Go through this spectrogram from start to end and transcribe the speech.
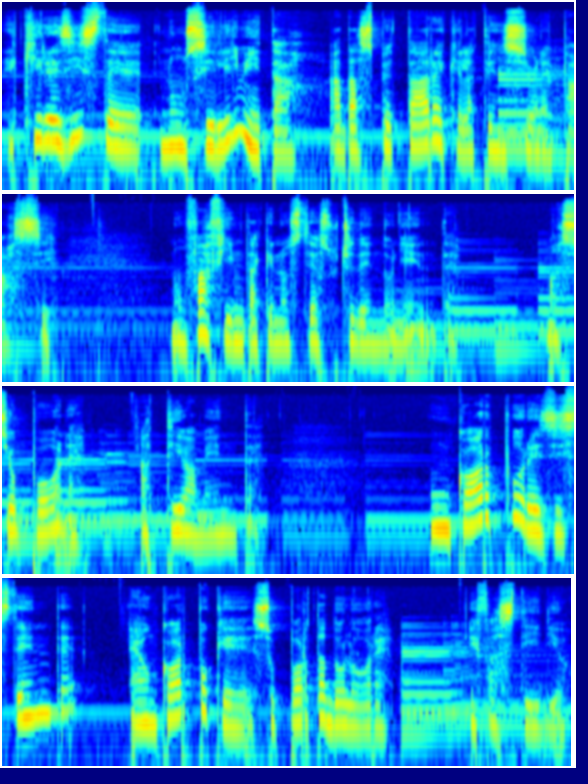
E chi resiste non si limita ad aspettare che la tensione passi, non fa finta che non stia succedendo niente, ma si oppone attivamente. Un corpo resistente è un corpo che sopporta dolore e fastidio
